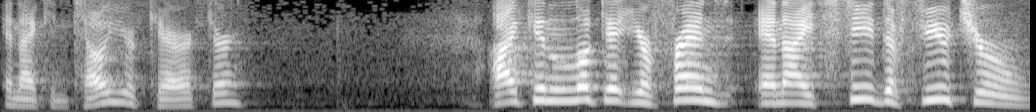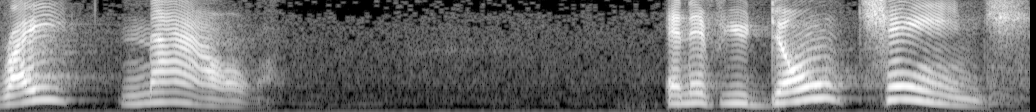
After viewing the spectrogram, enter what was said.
and I can tell your character. I can look at your friends and I see the future right now. And if you don't change,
